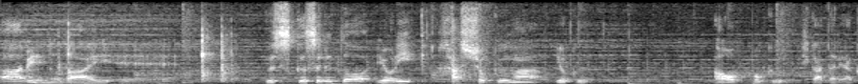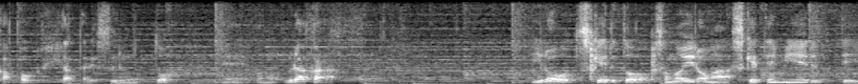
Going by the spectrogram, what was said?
アワビの場合、えー、薄くするとより発色がよく青っぽく光ったり赤っぽく光ったりするのと、えー、この裏から色をつけるとその色が透けて見えるっていう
